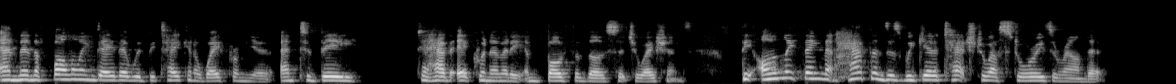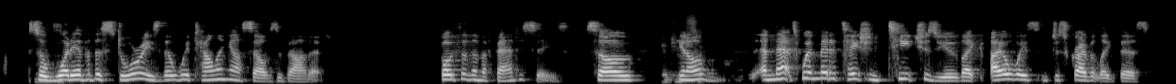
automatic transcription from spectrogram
and then the following day they would be taken away from you and to be to have equanimity in both of those situations. The only thing that happens is we get attached to our stories around it. So mm-hmm. whatever the stories that we're telling ourselves about it both of them are fantasies. So you know and that's where meditation teaches you like i always describe it like this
